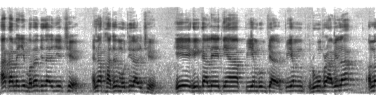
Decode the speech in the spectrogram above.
આ કામે જે મરણ જનાર જે છે, એના ફાધર મોતીલાલ છે, એ ગઈકાલે ત્યાં પીએમ રૂમ પીએમ રૂમ પર આવેલા અને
